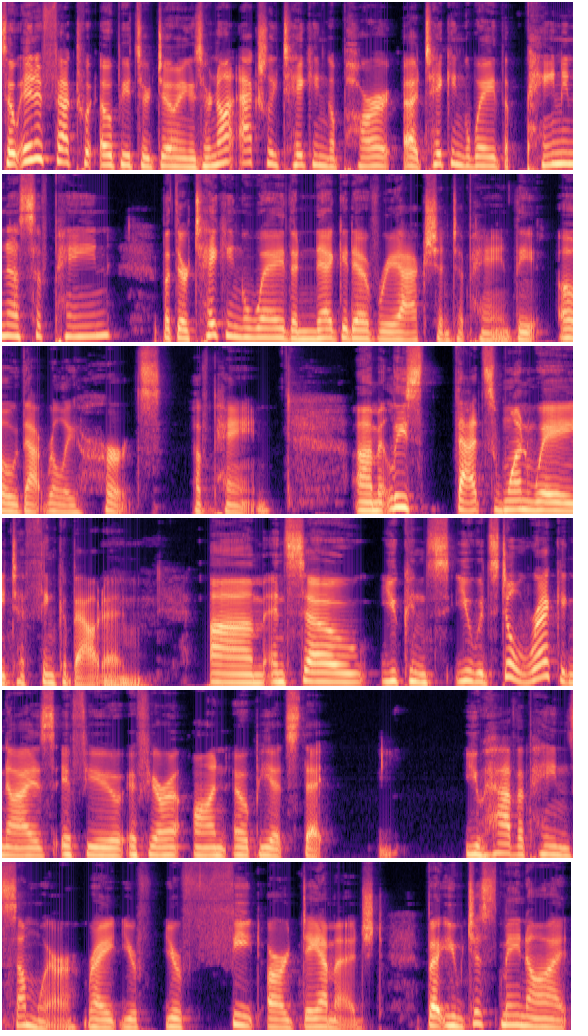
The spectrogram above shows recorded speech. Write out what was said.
So in effect, what opiates are doing is they're not actually taking apart, uh, taking away the paininess of pain, but they're taking away the negative reaction to pain. The oh, that really hurts of pain. Um, at least that's one way to think about it. Um, and so you can you would still recognize if you if you're on opiates that you have a pain somewhere, right? Your your feet are damaged, but you just may not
